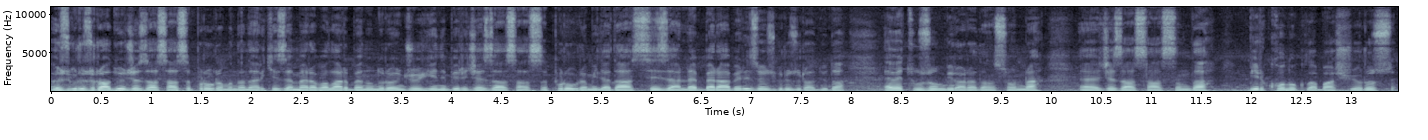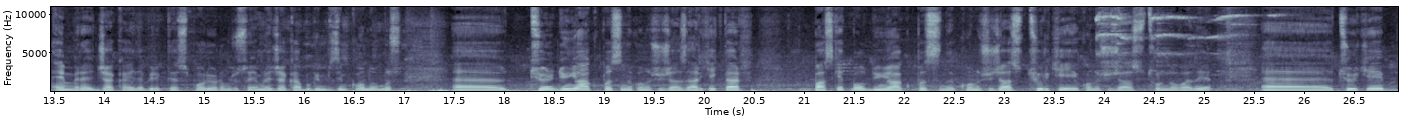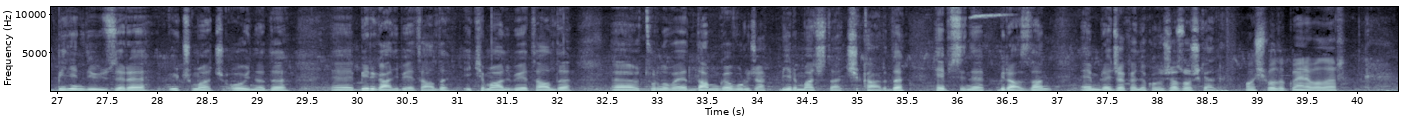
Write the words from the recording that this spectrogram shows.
Özgürüz Radyo Ceza Sahası programından herkese merhabalar. Ben Onur Öncü. Yeni bir Ceza Sahası programıyla da sizlerle beraberiz Özgürüz Radyo'da. Evet uzun bir aradan sonra e, ceza sahasında bir konukla başlıyoruz. Emre Caka ile birlikte spor yorumcusu Emre Caka bugün bizim konuğumuz. E, Dünya Kupası'nı konuşacağız. Erkekler Basketbol Dünya Kupası'nı konuşacağız. Türkiye'yi konuşacağız turnuvayı. Ee, Türkiye bilindiği üzere 3 maç oynadı. Ee, bir galibiyet aldı, iki mağlubiyet aldı. Ee, turnuvaya damga vuracak bir maç da çıkardı. Hepsini birazdan Emre Caka ile konuşacağız. Hoş geldin. Hoş bulduk merhabalar.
